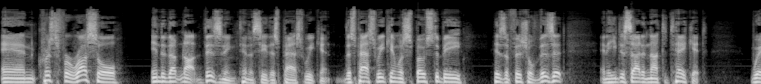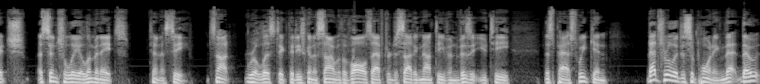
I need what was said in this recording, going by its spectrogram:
and Christopher Russell ended up not visiting Tennessee this past weekend. This past weekend was supposed to be his official visit, and he decided not to take it, which essentially eliminates Tennessee it's not realistic that he's going to sign with the Vols after deciding not to even visit UT this past weekend. That's really disappointing. That,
